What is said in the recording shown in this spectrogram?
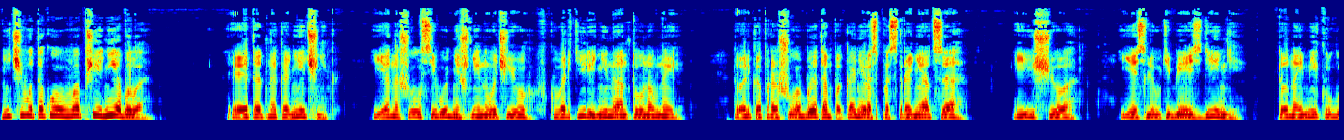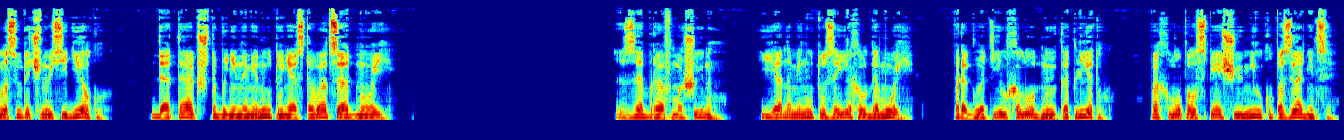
ничего такого вообще не было. Этот наконечник я нашел сегодняшней ночью в квартире Нины Антоновны. Только прошу об этом пока не распространяться. И еще, если у тебя есть деньги, то найми круглосуточную сиделку, да так, чтобы ни на минуту не оставаться одной. Забрав машину, я на минуту заехал домой, проглотил холодную котлету, похлопал спящую Милку по заднице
